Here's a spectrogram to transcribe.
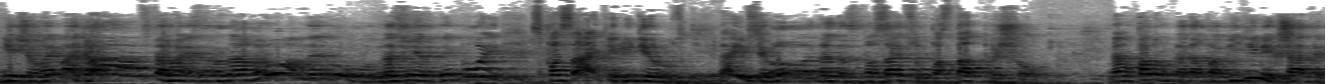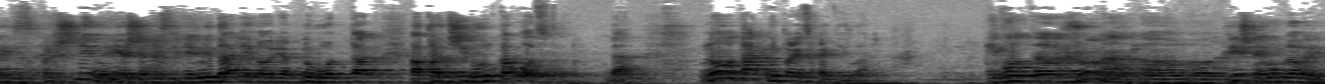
нечего воевать, а вторая страна огромная, ну, на смертный бой, спасайте, люди русские, да, и все, о, надо спасать, супостат пришел. Да, потом, когда победили, кшатри пришли, навешали себе медали и говорят, ну вот так, а почему руководство? Да? Но так не происходило. И вот Арджуна, э, э, Кришна ему говорит,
